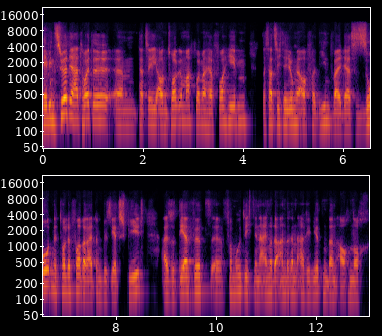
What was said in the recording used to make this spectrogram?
Devin Sür, der hat heute ähm, tatsächlich auch ein Tor gemacht, wollen wir hervorheben. Das hat sich der Junge auch verdient, weil der so eine tolle Vorbereitung bis jetzt spielt. Also der wird äh, vermutlich den ein oder anderen Arrivierten dann auch noch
